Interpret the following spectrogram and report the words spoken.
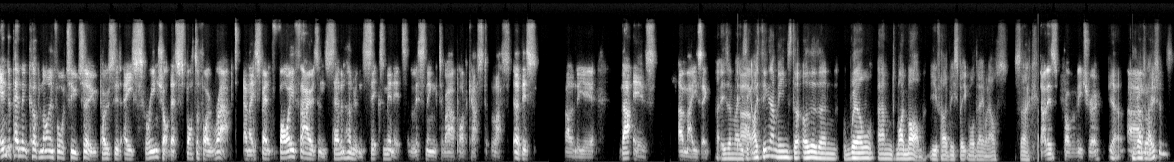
Independent Cub 9422 posted a screenshot their Spotify wrapped, and they spent 5,706 minutes listening to our podcast last uh, this calendar year. That is amazing. That is amazing. Um, I think that means that other than Will and my mom, you've heard me speak more than anyone else. So That is probably true. yeah, Um, congratulations.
